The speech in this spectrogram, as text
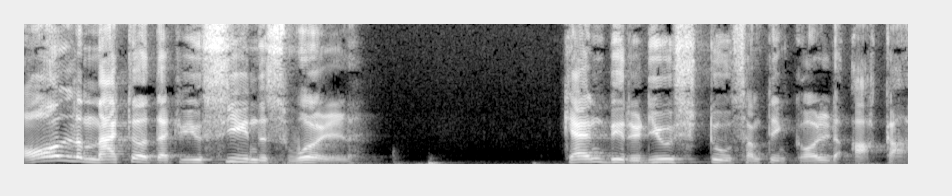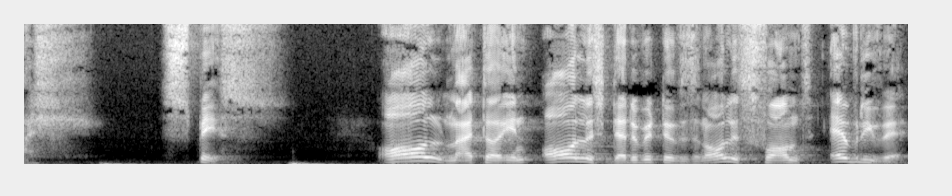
all the matter that you see in this world can be reduced to something called akash, space. All matter in all its derivatives and all its forms everywhere.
